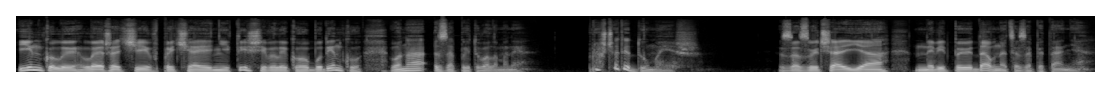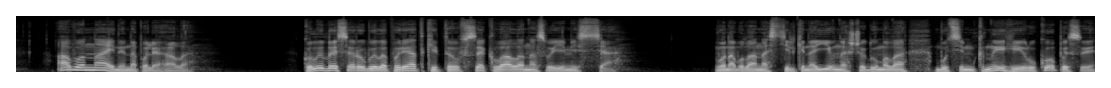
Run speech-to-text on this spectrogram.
Інколи, лежачи в причаяній тиші великого будинку, вона запитувала мене: Про що ти думаєш? Зазвичай я не відповідав на це запитання, а вона й не наполягала. Коли Леся робила порядки, то все клала на своє місця. Вона була настільки наївна, що думала, буцім книги і рукописи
